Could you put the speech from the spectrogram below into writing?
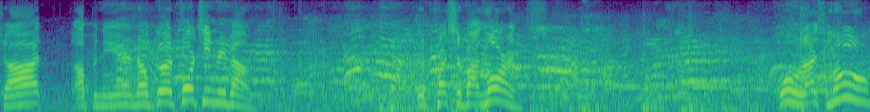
Shot up in the air. No good. 14 rebound. Good pressure by Lawrence. Ooh, nice move.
